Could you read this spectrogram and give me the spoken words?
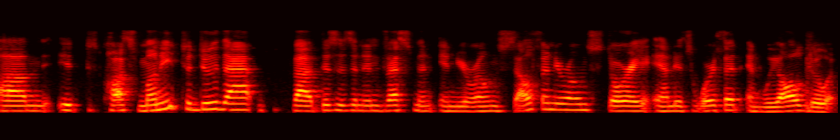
Um, it costs money to do that, but this is an investment in your own self and your own story, and it's worth it, and we all do it.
